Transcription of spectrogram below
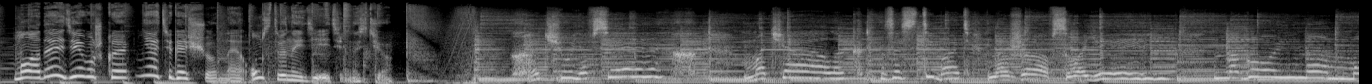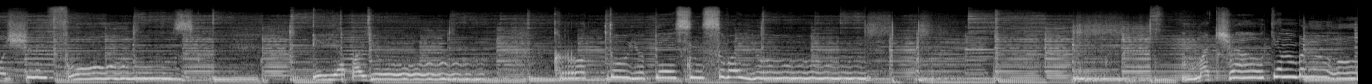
– молодая девушка, не отягощенная умственной деятельностью. Хочу я всех мочалок застебать, нажав своей ногой на мощный фуз. И я пою крутую песню свою. Мочалкин блюз.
